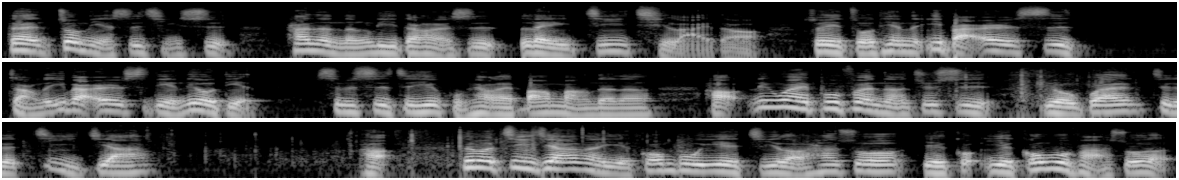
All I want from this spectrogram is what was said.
但重点事情是，它的能力当然是累积起来的哦。所以昨天的一百二十四涨了一百二十四点六点，是不是这些股票来帮忙的呢？好，另外一部分呢，就是有关这个技嘉。好，那么技嘉呢也公布业绩了，他说也公也公布法说了，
